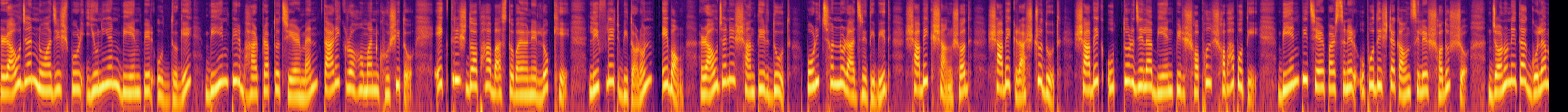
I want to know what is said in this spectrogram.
রাউজান নোয়াজিশপুর ইউনিয়ন বিএনপির উদ্যোগে বিএনপির ভারপ্রাপ্ত চেয়ারম্যান তারেক রহমান ঘোষিত একত্রিশ দফা বাস্তবায়নের লক্ষ্যে লিফলেট বিতরণ এবং রাউজানের শান্তির দূত পরিচ্ছন্ন রাজনীতিবিদ, সাবেক সাংসদ, সাবেক রাষ্ট্রদূত, সাবেক উত্তর জেলা বিএনপির সফল সভাপতি, বিএনপি চেয়ারপারসনের উপদেষ্টা কাউন্সিলের সদস্য, জননেতা গোলাম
